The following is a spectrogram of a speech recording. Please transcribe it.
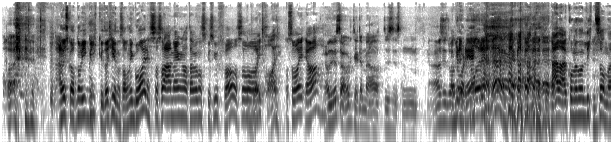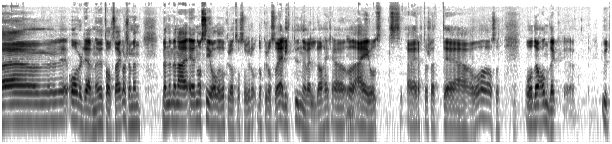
Jeg husker at når vi gikk ut av kinosalen i går, så sa jeg med en gang at jeg var ganske skuffa. Og så, Du var litt hard. og så ja, Ja, du sa vel til og med at du syntes den Ja, jeg syns den var dårlig. Nei, det kom med noen litt sånne øh, overdrevne uttalelser her, kanskje. Men, men, men jeg, nå sier jo alle dere at også, dere også er litt undervelda her. Jeg, og jeg er jo jeg er rett og slett det, jeg òg. Altså. Og det handler ut,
